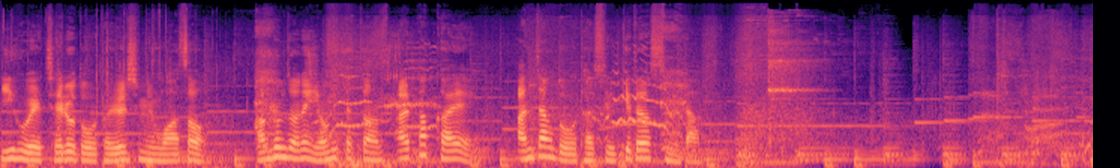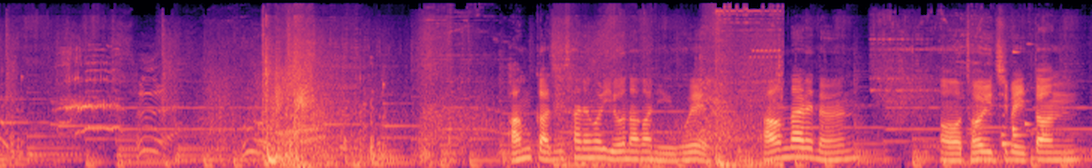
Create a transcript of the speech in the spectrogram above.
이후에 재료도 더 열심히 모아서 방금 전에 영입했던 알파카에 안장도 달 수 있게 되었습니다. 밤까지 사냥을 이어나간 이후에 다음 날에는 어, 저희 집에 있던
